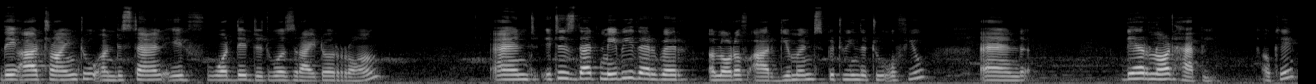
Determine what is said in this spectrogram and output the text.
They are trying to understand if what they did was right or wrong. And it is that maybe there were a lot of arguments between the two of you and they are not happy. Okay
